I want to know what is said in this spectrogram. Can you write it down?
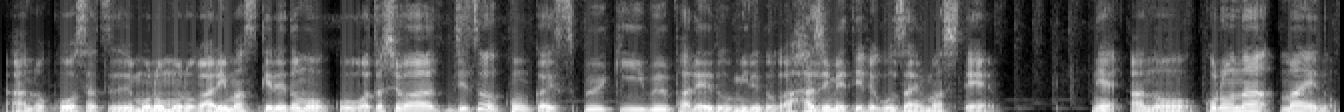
あの、考察、もろもろがありますけれども、こう、私は実は今回スプーキーブーパレードを見るのが初めてでございまして、ね、あの、コロナ前の、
